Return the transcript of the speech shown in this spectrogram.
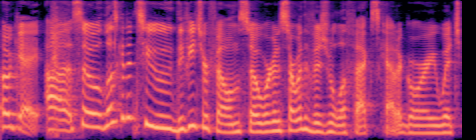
Okay, uh, so let's get into the feature film. So we're going to start with the visual effects category, which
